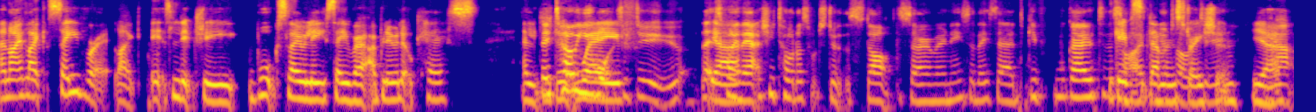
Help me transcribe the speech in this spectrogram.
And I like savor it. Like it's literally walk slowly, savor it. I blew a little kiss. And They tell you wave. what to do. That's Yeah. funny. They actually told us what to do at the start of the ceremony. So they said, "Give, we'll go to the Gave us side." a when to." demonstration. Yeah.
